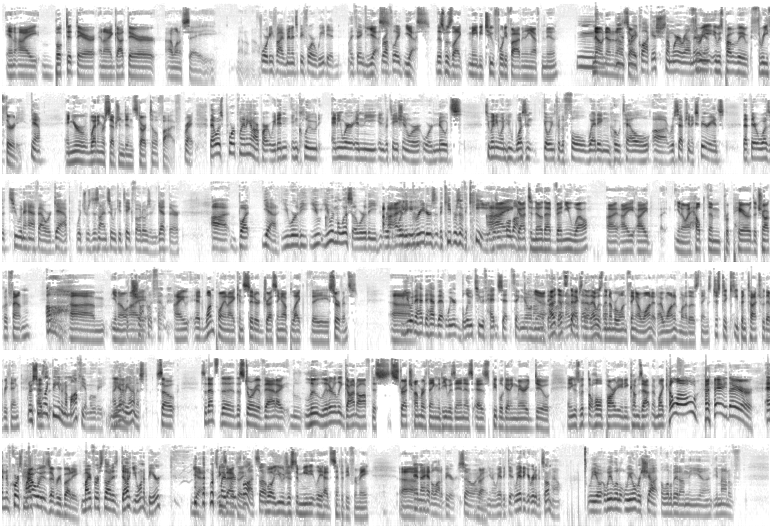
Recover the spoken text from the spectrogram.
And I booked it there, and I got there. I want to say, I don't know. 45 minutes before we did, I think. Yes, Roughly. Yes, this was like maybe two forty-five in the afternoon. no, no, no, no. Mm, Yeah, sorry, Three o'clock ish, somewhere around there. Three. yeah. It was probably three thirty, yeah. and your wedding reception didn't start till five. Right. That was poor planning on our part. We didn't include anywhere in the invitation or, or notes to anyone who wasn't going for the full wedding hotel uh, reception experience that there was a two and a half hour gap, which was designed so we could take photos and get there. Uh, but yeah, you were the you you and Melissa were the were, were the greeters, the keepers of the key. I got to know that venue well. I, I, I, you know, I helped them prepare the chocolate fountain. Oh, um, you know, the I, chocolate fountain. I at one point I considered dressing up like the servants. You um, would have had to have that weird Bluetooth headset thing going on. Yeah, that I, that's the, actually was that all was the number one thing I wanted. I wanted one of those things just to keep in touch with everything. It was sort As of like the- being in a mafia movie. I got to be honest. So, so that's the the story of that. I Lou literally got off this stretch Hummer thing that he was in as as people getting married do, and he was with the whole party, and he comes out, and I'm like, "Hello, hey there, And of course, my how first, is everybody?" my first thought is, Doug, you want a beer? Yeah, was my first exactly. thought, so- well, you just immediately had sympathy for me. and I had a lot of beer, so I, Um, Right. you know we had to get we had to get rid of it somehow. We we a little we overshot a little bit on the uh, the amount of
